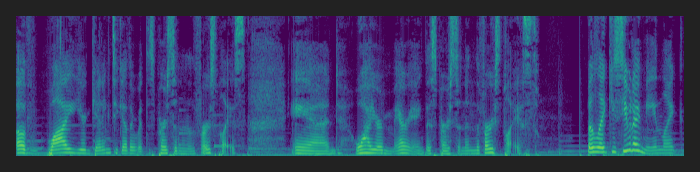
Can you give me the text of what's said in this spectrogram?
of why you're getting together with this person in the first place and why you're marrying this person in the first place. But like you see what I mean? Like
